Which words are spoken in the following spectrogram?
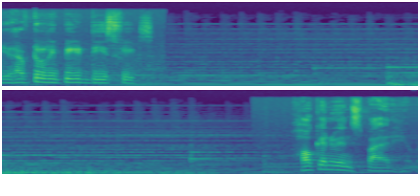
you have to repeat these feats. How can you inspire him?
